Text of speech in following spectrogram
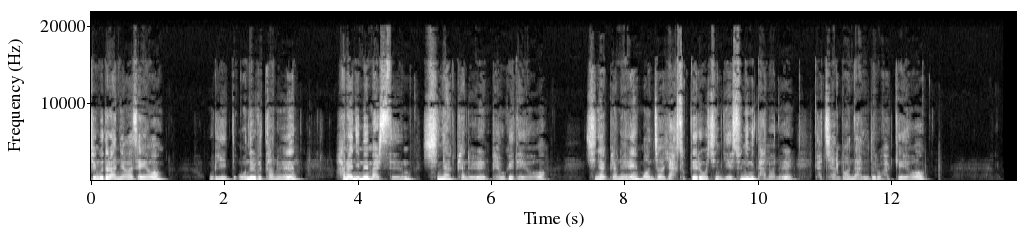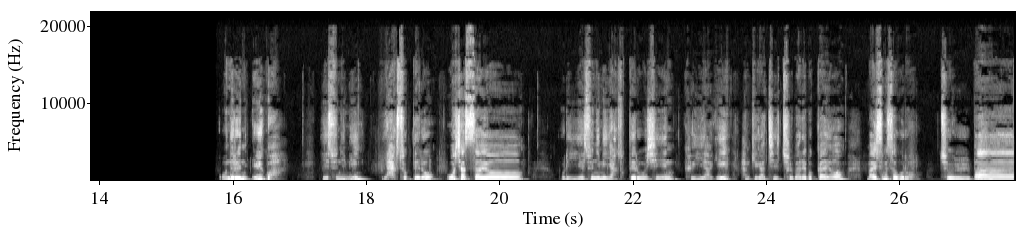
친구들 안녕하세요. 우리 오늘부터는 하나님의 말씀 신약편을 배우게 돼요. 신약편에 먼저 약속대로 오신 예수님의 단원을 같이 한번 나누도록 할게요. 오늘은 1과 예수님이 약속대로 오셨어요. 우리 예수님이 약속대로 오신 그 이야기 함께 같이 출발해 볼까요? 말씀 속으로 출발.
